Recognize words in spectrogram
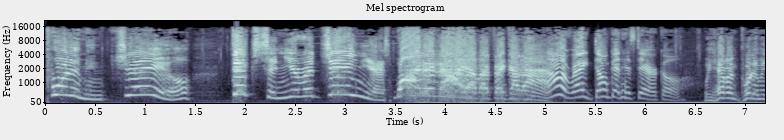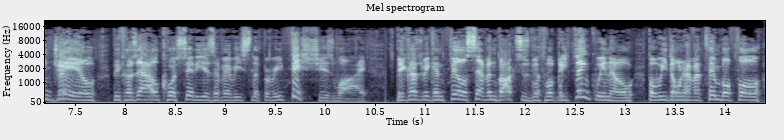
Put him in jail? Dixon, you're a genius! Why didn't I ever think of that? All right, don't get hysterical. We haven't put him in jail because Al Corsetti is a very slippery fish, is why. Because we can fill seven boxes with what we think we know, but we don't have a thimbleful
